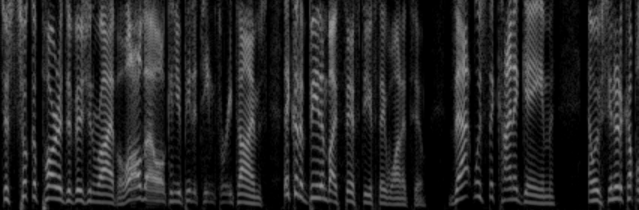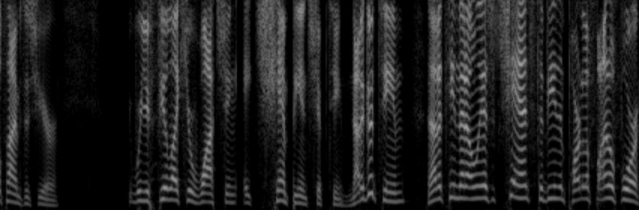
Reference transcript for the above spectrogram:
Just took apart a division rival. Although, can you beat a team three times? They could have beat them by 50 if they wanted to. That was the kind of game, and we've seen it a couple times this year, where you feel like you're watching a championship team. Not a good team, not a team that only has a chance to be in part of the Final Four.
